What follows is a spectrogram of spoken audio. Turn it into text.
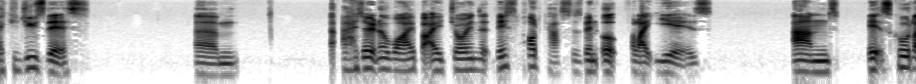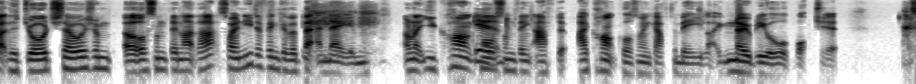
I could use this. Um, I don't know why, but I joined that. This podcast has been up for like years, and it's called like the George Show or, something like that. So I need to think of a better name. I'm like, you can't call Yeah. something after. I can't call something after me. Like nobody will watch it.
